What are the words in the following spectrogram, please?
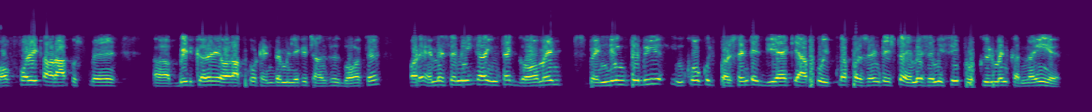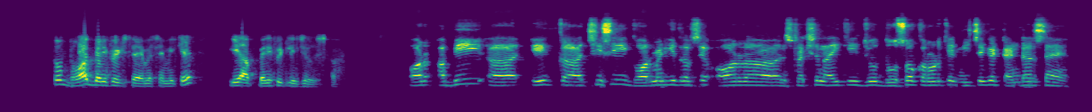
off for it और आप उसमें बिड करें और आपको टेंडर मिलने के चांसेस बहुत है। और एमएसएमई का इनफैक्ट गवर्नमेंट स्पेंडिंग पे भी इनको कुछ परसेंटेज दिया है कि आपको इतना परसेंटेज तो एमएसएमई से प्रोक्यूरमेंट करना ही है। तो बहुत बेनिफिट्स है एमएसएमई के। ये आप बेनिफिट लीजिए उसका। और अभी एक अच्छी सी गवर्नमेंट की तरफ़ से और इंस्ट्रक्शन आई कि जो 200 करोड़ के नीचे के टेंडर्स हैं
